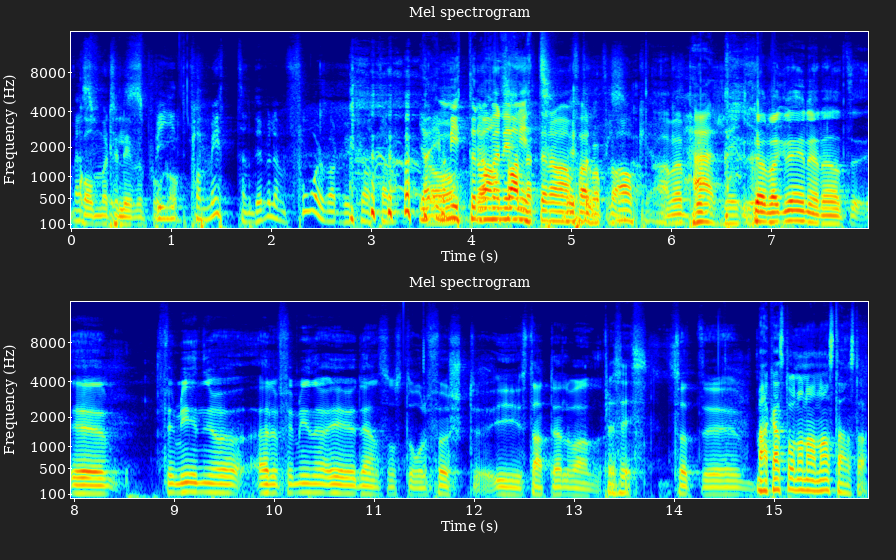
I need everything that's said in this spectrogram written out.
Men kommer till Liverpool. Speed och- på mitten, det är väl en forward vi pratar om? Ja, i mitten av ja, men i anfallet. mitten av Mitten av anfallet. Ah, okej. Ja, men Herregud. själva grejen är att eh, Firmino, eller Firmino är ju den som står först i startelvan. Precis. Så att, eh, Men han kan stå någon annanstans då?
